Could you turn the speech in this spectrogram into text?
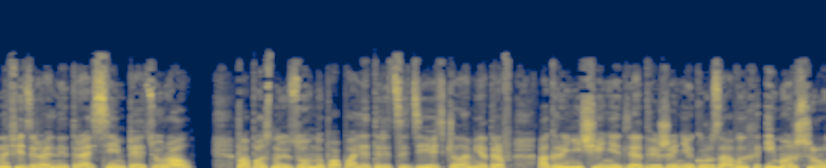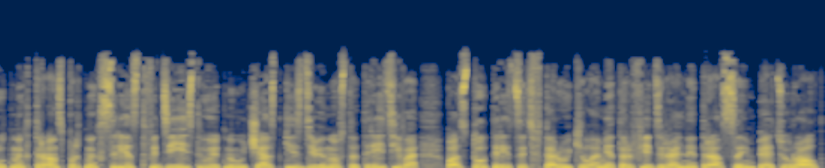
на федеральной трассе М5 «Урал». В опасную зону попали 39 километров. Ограничения для движения грузовых и маршрутных транспортных средств действуют на участке с 93 по 132 километр федеральной трассы М5 «Урал»,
